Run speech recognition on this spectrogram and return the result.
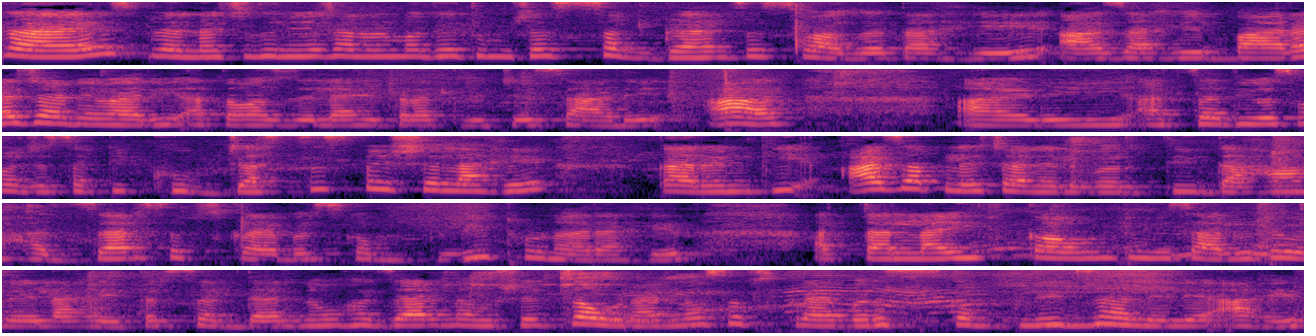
गायस प्रेरणाची दुनिया चॅनलमध्ये तुमच्या सगळ्यांचं स्वागत आहे. आज आहे बारा जानेवारी आता वाजलेले आहेत रात्रीचे साडेआठ. आणि आजचा दिवस माझ्यासाठी खूप जास्त स्पेशल आहे कारण की आज आपल्या चॅनलवरती दहा हजार सबस्क्रायबर्स कंप्लीट होणार आहेत. आत्ता लाईव्ह काउंट मी चालू ठेवलेला आहे तर सध्या नऊ हजार नऊशे चौऱ्याण्णव सबस्क्रायबर्स कंप्लीट झालेले आहेत.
